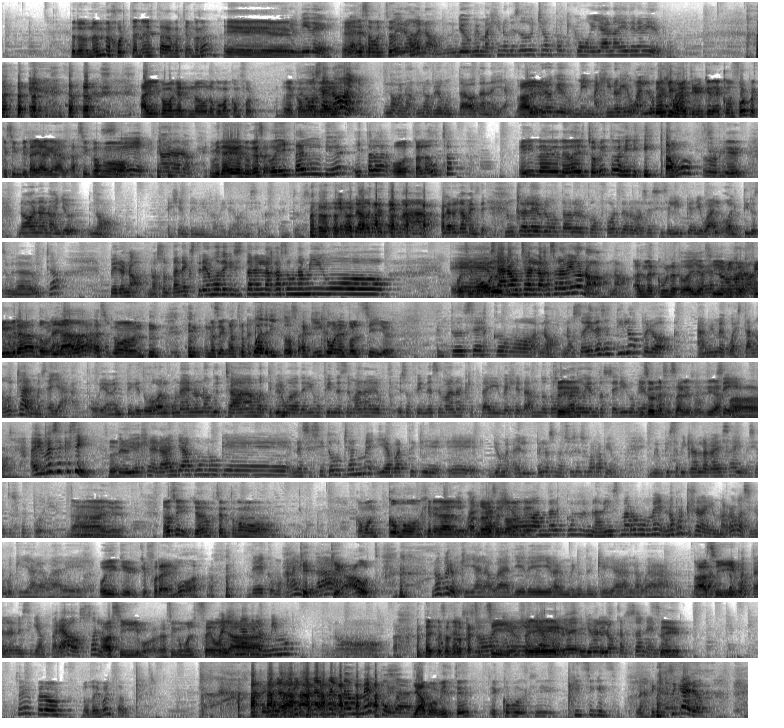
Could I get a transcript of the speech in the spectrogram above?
Pero no es mejor tener esta cuestión cosa. Eh, el bidet. ¿eh, esa cuestión? Pero Ah. bueno, yo me imagino que se duchan porque como que ya nadie tiene bidet. po. Hay como que no, no ocupan confort. Como o sea, que- no, no, no, no he preguntado tan allá. Ah, yo ya. creo que me imagino que igual lo Pero es que igual tienen que tener confort porque si invitáis a alguien así como. Sí, no, no, no. Invitáis a alguien a tu casa, oye, ahí está el bidet, ahí está la. o está la ducha. Y le, le dais el chorrito y, estamos. Porque. No, no, no, yo, no. Es gente de mi familia buenísima. Entonces, he hablado este tema largamente. Nunca le he preguntado lo del confort, de reconocer si se limpian igual o al tiro se meten a la ducha. Pero no, no son tan extremos de que si están en la casa de un amigo. O así eh, como, ¿Se oye- van a duchar en la casa del amigo? No, no. Andan con una toalla así No, microfibra, no, no, doblada, claro. así como en, en no sé cuántos cuadritos aquí como en el bolsillo. Entonces, como, no, no soy de ese estilo, pero a mí me cuesta no ducharme. O sea, ya, obviamente que todos alguna vez no nos duchamos, típico cuando tenéis un fin de semana, esos fines de semana que estáis vegetando todo Sí. el rato viendo serie y Y comiendo. son necesarios esos días Sí. para. Hay veces que sí, Sí. pero yo en general ya como que necesito ducharme y aparte que eh, yo me- el pelo se me ensucia súper rápido y me empieza a picar la cabeza y me siento súper podrida. Ah, ya, ya. No, sí, yo me siento como. Como incómodo en general. Igual cuando a veces latero como que. andar con la misma ropa un mes, no porque sea la misma ropa, sino porque ya la va de, Oye, que, que fuera de moda. de como, ay, que, ¿verdad? que out. No, pero es que ya la weá debe llegar un minuto en que ya la weá. Ah, los sí, Los po. pantalones se quedan parados solos. Ah, sí, así como el cebo Imagínate ya. los mismos. No. Estáis pensando en los calzoncillos. Sí, ya, yo, yo en los calzones, ¿no? Sí. Sí, pero nos dais vuelta. Pero lo tenés que dar vuelta a un mes, pues, weón. Ya, pues, viste, es como que 15, 15. Qué caro.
